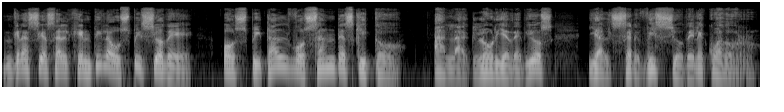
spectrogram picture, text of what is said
gracias al gentil auspicio de Hospital Bozán de Esquito, a la gloria de Dios y al servicio del Ecuador.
